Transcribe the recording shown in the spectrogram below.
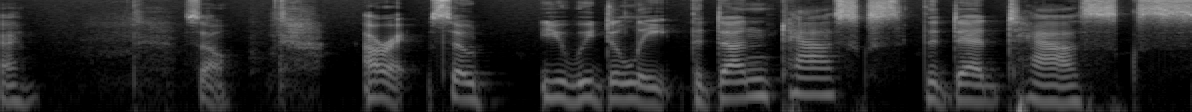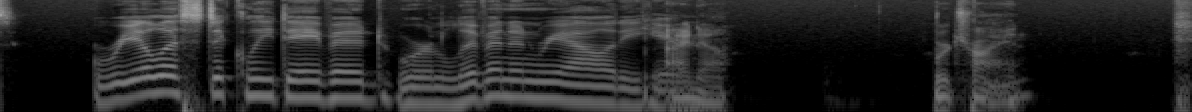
Okay. So, all right. So you we delete the done tasks, the dead tasks. Realistically, David, we're living in reality here. I know. We're trying.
